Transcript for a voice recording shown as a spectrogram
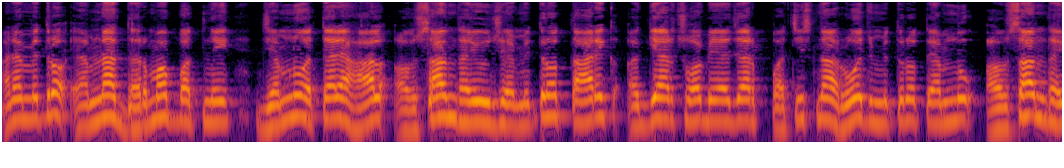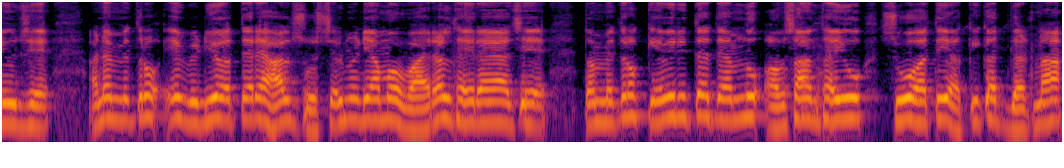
અને મિત્રો, એમના ધર્મપત્ની, જેમનું અત્યારે હાલ અવસાન થયું છે. મિત્રો, તારીખ અગિયાર છ બે હજાર પચીસના રોજ, મિત્રો, તેમનું અવસાન થયું છે. અને મિત્રો, એ વીડિયો અત્યારે હાલ સોશિયલ મીડિયામાં વાયરલ થઈ રહ્યા છે. તો મિત્રો, કેવી રીતે તેમનું અવસાન થયું, શું હતી હકીકત ઘટના,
